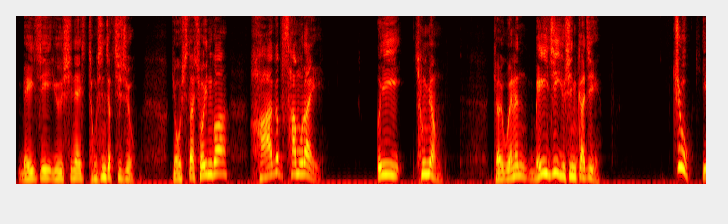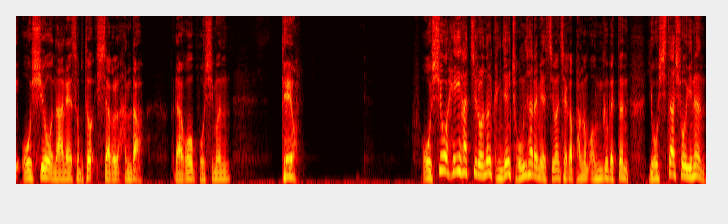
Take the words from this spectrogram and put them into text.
메이지 유신의 정신적 지주 요시다 쇼인과 하급 사무라이의 혁명 결국에는 메이지 유신까지 쭉 이 오시오 난에서부터 시작을 한다라고 보시면 돼요. 오시오 헤이하치로는 굉장히 좋은 사람이었지만 제가 방금 언급했던 요시다 쇼인은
